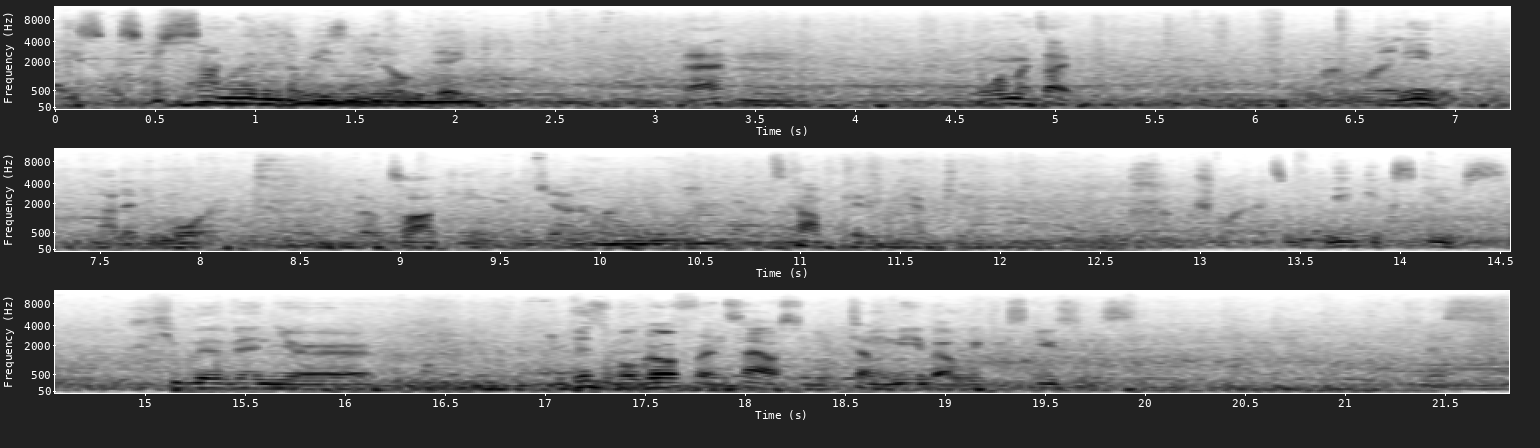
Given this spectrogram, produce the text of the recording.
Ace, is your son really the reason you don't date? That and you weren't my type. Not mine either. Not anymore. But I'm talking in general. It's complicated when you have a kid. Come on, it's a weak excuse. You live in your invisible girlfriend's house and you're telling me about weak excuses. Yes.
